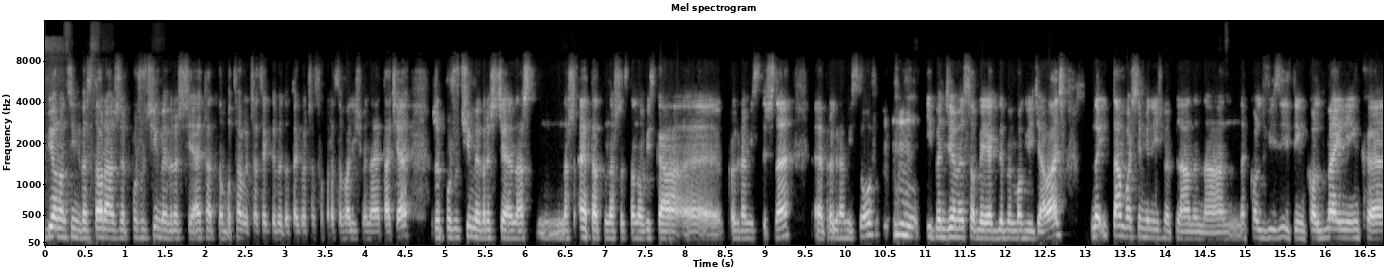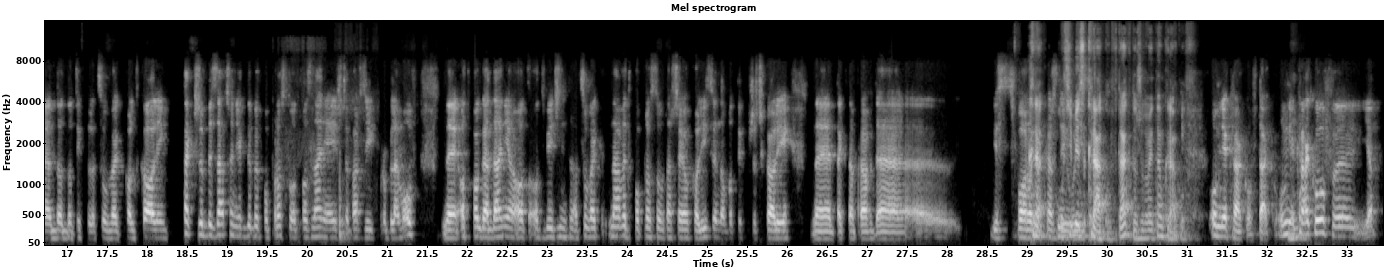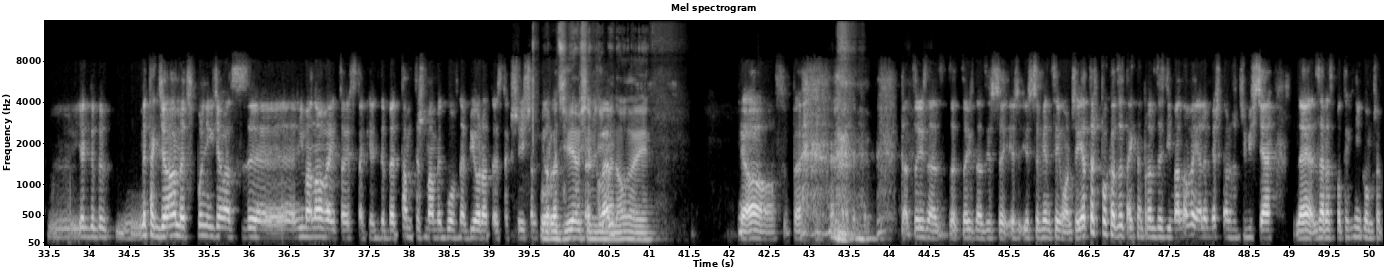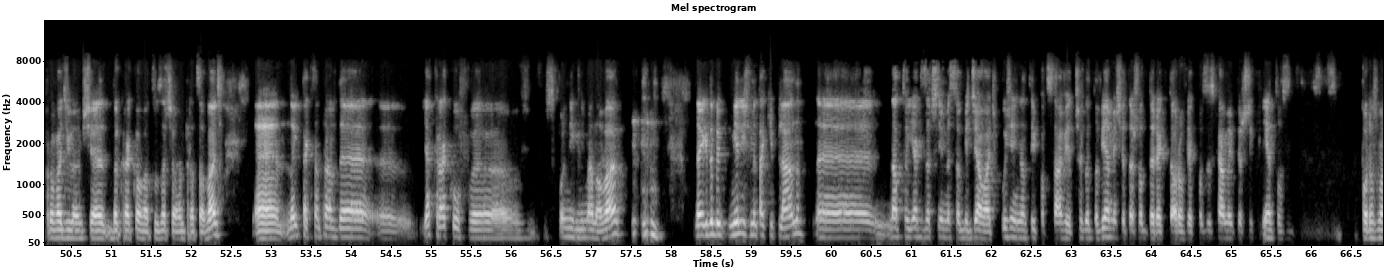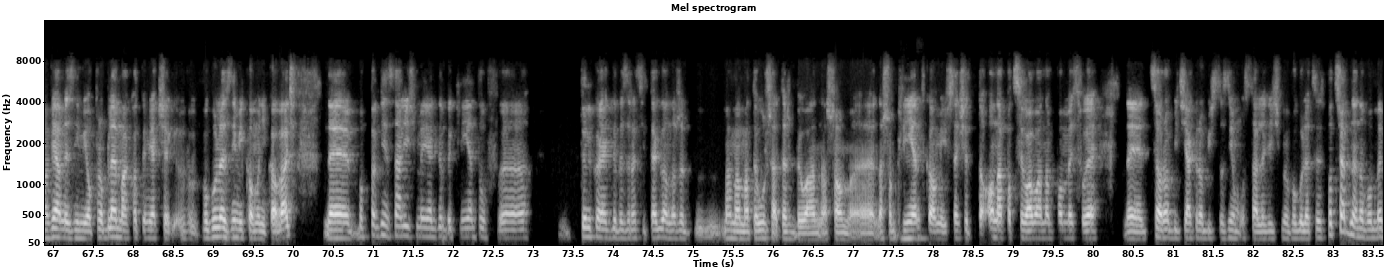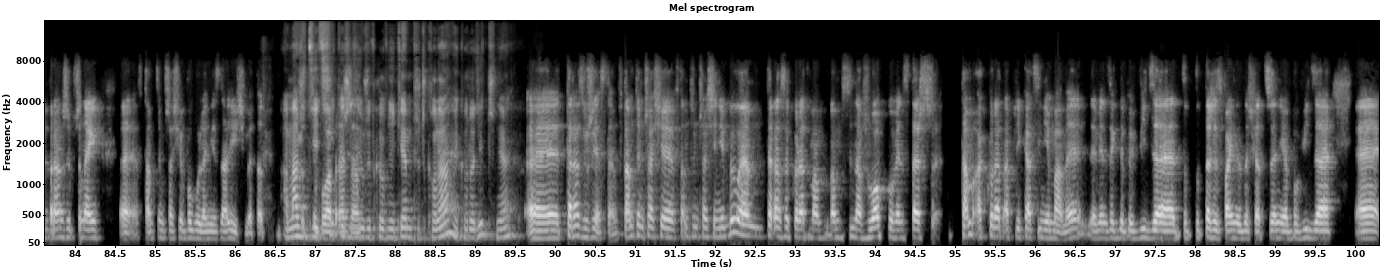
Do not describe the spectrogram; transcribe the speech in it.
biorąc inwestora, że porzucimy wreszcie etat, no bo cały czas jak gdyby do tego czasu pracowaliśmy na etacie, że porzucimy wreszcie nasz, nasz etat, nasze stanowiska e, programistyczne, e, programistów i będziemy sobie jak gdyby mogli działać. No i tam właśnie mieliśmy plan na, na cold visiting, cold mailing e, do, do tych placówek, cold calling, tak żeby zacząć jak gdyby po prostu od poznania jeszcze bardziej ich problemów, od pogadania, od odwiedzin placówek, nawet po prostu w naszej okolicy, no bo tych przedszkoli tak naprawdę jest sporo Kra- na każdej U Ciebie jest Kraków, tak? Dobrze pamiętam Kraków. U mnie Kraków, tak. U mnie mhm. Kraków, y, ja, jak gdyby my tak działamy, wspólnik działa z y, Limanowej, to jest tak jak gdyby, tam też mamy główne biuro, to jest tak 60 km. Urodziłem się w Limanowej. O, super. To coś nas, to coś nas jeszcze, jeszcze więcej łączy. Ja też pochodzę tak naprawdę z Limanowej, ale mieszkam rzeczywiście e, zaraz po technikum, przeprowadziłem się do Krakowa, tu zacząłem pracować. E, no i tak naprawdę e, jak Kraków, wspólnik Limanowa. No i gdyby mieliśmy taki plan na to, jak zaczniemy sobie działać, później na tej podstawie, czego dowiemy się też od dyrektorów, jak pozyskamy pierwszych klientów, porozmawiamy z nimi o problemach, o tym, jak się w ogóle z nimi komunikować, bo pewnie znaliśmy jak gdyby klientów e, tylko jak gdyby z racji tego, no, że mama Mateusza też była naszą, naszą klientką i w sensie to ona podsyłała nam pomysły, co robić, jak robić, to z nią ustaliliśmy w ogóle, co jest potrzebne, no bo my branży przynajmniej w tamtym czasie w ogóle nie znaliśmy. To, A masz to, dzieci, była branża... też użytkownikiem przedszkola jako rodzic, czy nie? Teraz już jestem. W tamtym czasie, w tamtym czasie nie byłem, teraz akurat mam, mam syna w żłobku, więc też tam akurat aplikacji nie mamy, więc jak gdyby widzę, to, to też jest fajne doświadczenie, bo widzę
